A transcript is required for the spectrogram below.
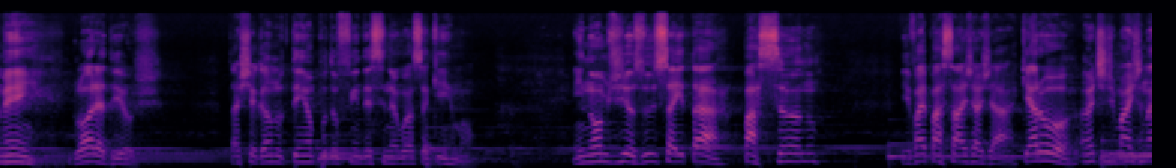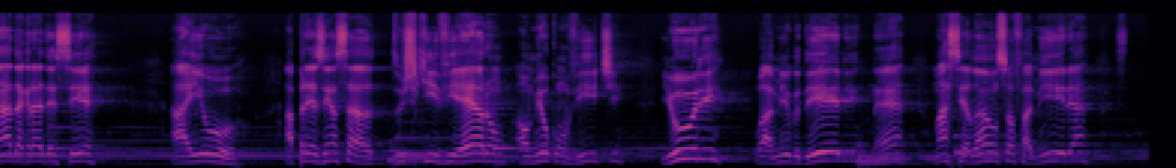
Amém. Glória a Deus. Está chegando o tempo do fim desse negócio aqui, irmão. Em nome de Jesus, isso aí está passando e vai passar já já. Quero, antes de mais nada, agradecer aí o, a presença dos que vieram ao meu convite. Yuri, o amigo dele, né? Marcelão, sua família.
